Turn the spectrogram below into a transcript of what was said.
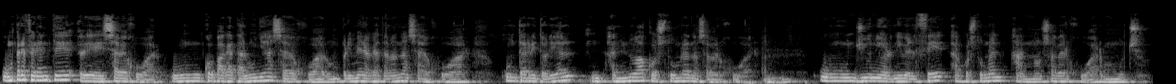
Un preferente eh, sabe jugar, un Copa Cataluña sabe jugar, un Primera Catalana sabe jugar, un territorial no acostumbran a saber jugar, un junior nivel C acostumbran a no saber jugar mucho.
